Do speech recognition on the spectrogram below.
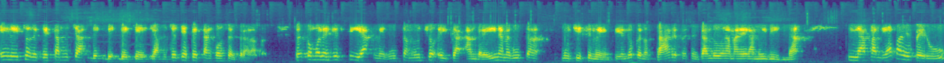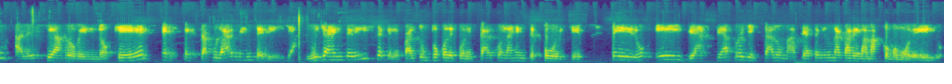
El hecho de que esta mucha, de, de- de que la muchacha esté tan concentrada. Entonces, como les decía, me gusta mucho, el Andreina me gusta muchísimo y entiendo que nos está representando de una manera muy digna. La candidata de Perú, Alessia Robeno, que es espectacularmente bella. Mucha gente dice que le falta un poco de conectar con la gente porque, pero ella se ha proyectado más, se ha tenido una carrera más como modelo.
